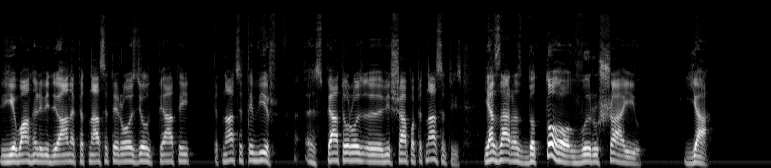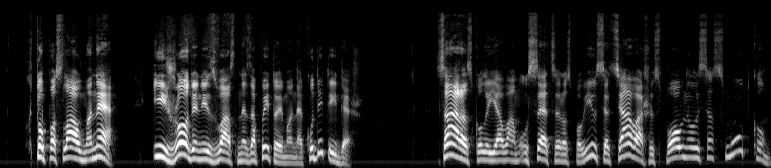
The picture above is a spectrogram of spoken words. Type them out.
в Євангелії від Іоанна, 15 розділ, 5, 15 вірш, з 5 вірша по 15 вірш. Я зараз до того вирушаю я. Хто послав мене, і жоден із вас не запитує мене, куди ти йдеш? Зараз, коли я вам усе це розповів, серця ваші сповнилися смутком.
